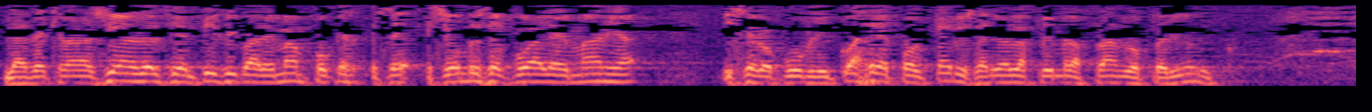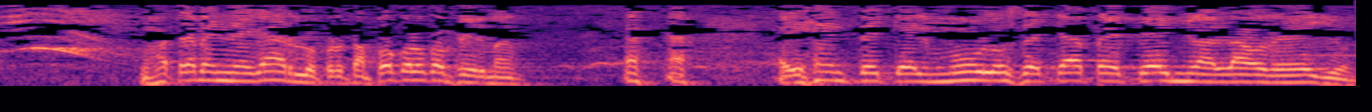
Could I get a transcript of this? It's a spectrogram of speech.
las declaraciones del científico alemán porque ese, hombre se fue a Alemania y se lo publicó a reportero y salió en las primeras planas de los periódicos. No se atreven a negarlo, pero tampoco lo confirman. Hay gente que el mulo se queda pequeño al lado de ellos.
